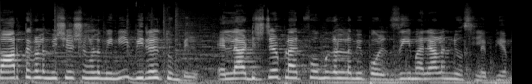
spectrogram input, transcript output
വാർത്തകളും വിശേഷങ്ങളും ഇനി വിരൽ തുമ്പിൽ എല്ലാ ഡിജിറ്റൽ പ്ലാറ്റ്ഫോമുകളിലും ഇപ്പോൾ സി മലയാളം ന്യൂസ് ലഭ്യം.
